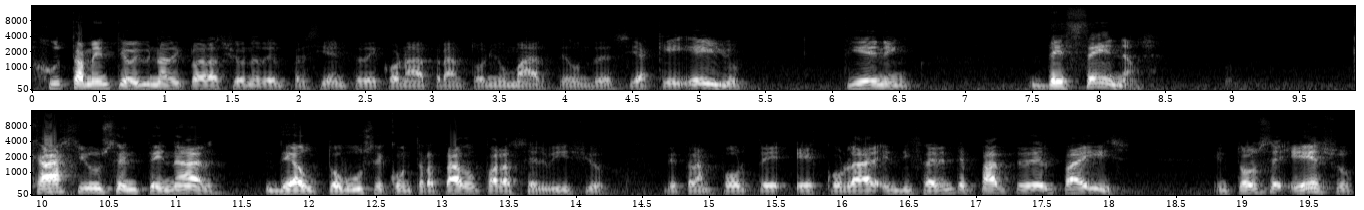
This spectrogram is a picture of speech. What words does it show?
justamente hoy una declaración del presidente de CONATRA, Antonio Marte, donde decía que ellos tienen decenas, casi un centenar de autobuses contratados para servicios de transporte escolar en diferentes partes del país. Entonces eso,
